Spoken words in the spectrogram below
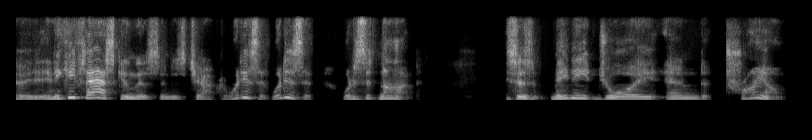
Uh, and he keeps asking this in his chapter. What is it? What is it? What is it not? He says maybe joy and triumph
